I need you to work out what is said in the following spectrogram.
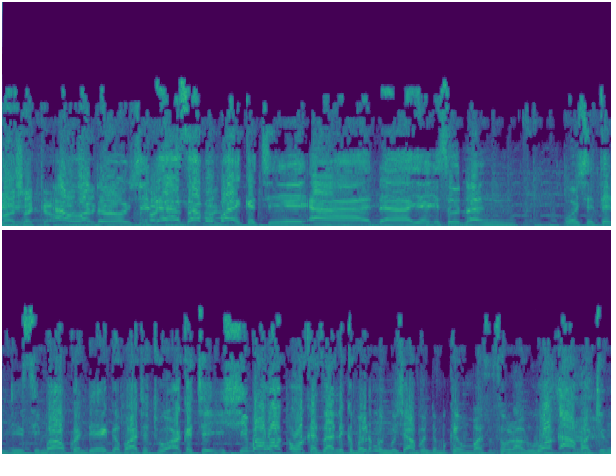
Ba shakka wato shi da sabon ma'aikaci da ya iso nan Washington DC makon da ya gabata to aka ce shi ma waƙa zalika bari mu mishi abin da muka yi masu sauraro waƙa a bakin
